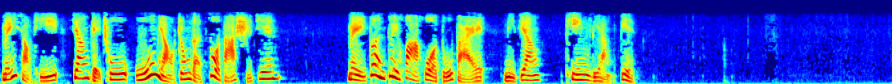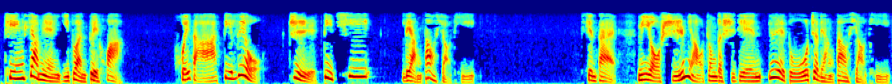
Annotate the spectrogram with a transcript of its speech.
每小题将给出五秒钟的作答时间。每段对话或独白你将听两遍。听下面一段对话回答第六至第七两道小题。现在你有十秒钟的时间阅读这两道小题。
